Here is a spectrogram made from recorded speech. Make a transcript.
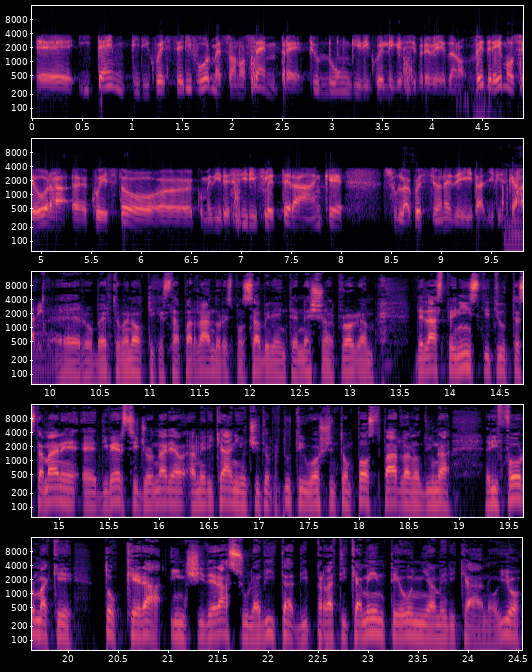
eh, i tempi di queste riforme sono sempre più lunghi di quelli che si prevedono. Vedremo se ora eh, questo dire, si rifletterà anche sulla questione dei tagli fiscali. Roberto Menotti che sta parlando, responsabile responsabile International Program dell'Aspen Institute. Stamane eh, diversi giornali americani, io cito per tutti il Washington Post, parlano di una riforma che toccherà, inciderà sulla vita di praticamente ogni americano. Io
